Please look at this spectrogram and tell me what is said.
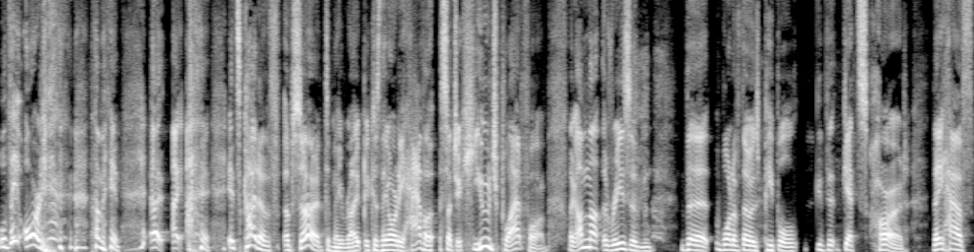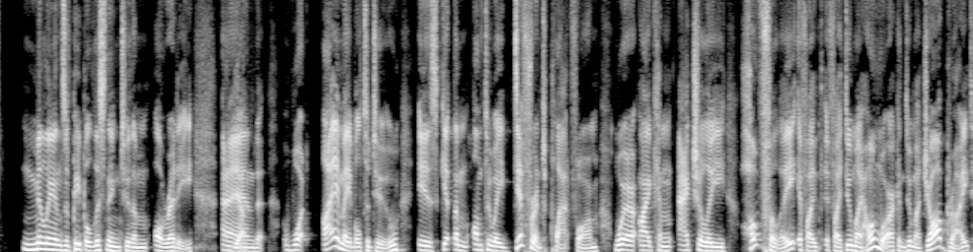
Well, they already. I mean, I, I, it's kind of absurd to me, right? Because they already have a, such a huge platform. Like, I'm not the reason that one of those people that gets heard. They have millions of people listening to them already, and what I am able to do is get them onto a different platform where I can actually, hopefully, if I if I do my homework and do my job right,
